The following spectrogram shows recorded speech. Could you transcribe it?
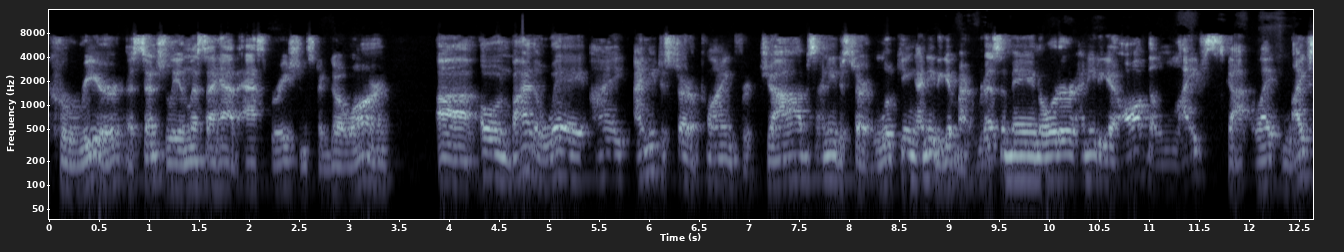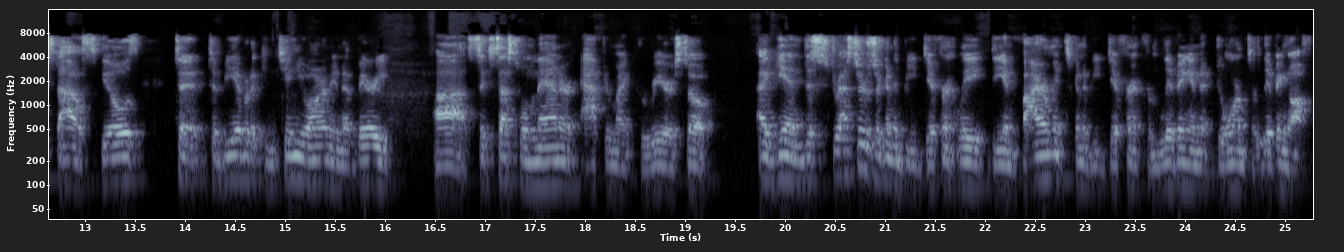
career essentially, unless I have aspirations to go on. Uh, oh, and by the way, I, I need to start applying for jobs. I need to start looking. I need to get my resume in order. I need to get all the life, life lifestyle skills to, to be able to continue on in a very uh, successful manner after my career. So again, the stressors are going to be differently. The environment's going to be different from living in a dorm to living off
